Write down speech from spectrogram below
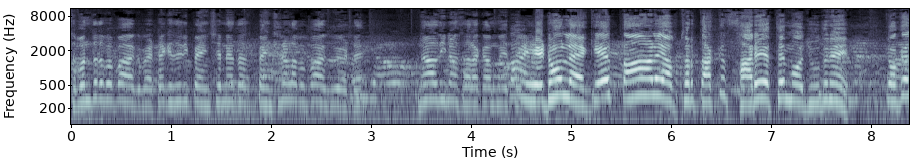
ਸਬੰਧਤ ਵਿਭਾਗ ਬੈਠਾ ਕਿਸੇ ਦੀ ਪੈਨਸ਼ਨ ਹੈ ਤਾਂ ਪੈਨਸ਼ਨ ਵਾਲਾ ਵਿਭਾਗ ਵੀ ਬੈਠਾ ਹੈ। ਨਾਲ ਦੀ ਨਾਲ ਸਾਰਾ ਕੰਮ ਇੱਥੇ ਹੇਠੋਂ ਲੈ ਕੇ ਤਾਂ ਵਾਲੇ ਅਫਸਰ ਤੱਕ ਸਾਰੇ ਇੱਥੇ ਮੌਜੂਦ ਨੇ। ਕਿਉਂਕਿ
